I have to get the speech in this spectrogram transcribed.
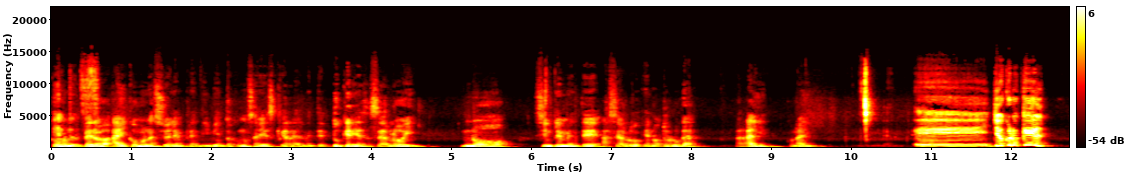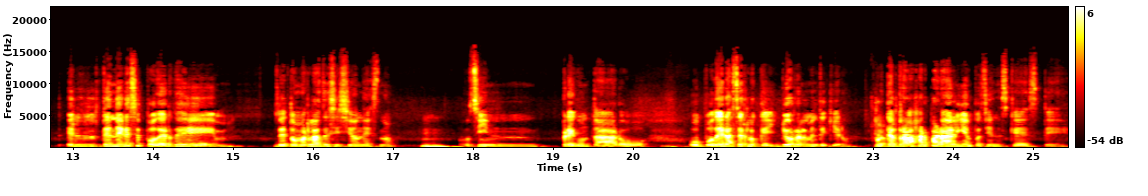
¿Cómo- Entonces- pero ahí cómo nació el emprendimiento, cómo sabías que realmente tú querías hacerlo y no simplemente hacerlo en otro lugar, para alguien, con alguien. Eh, yo creo que el, el tener ese poder de, de tomar las decisiones, ¿no? Sin preguntar o, o poder hacer lo que yo realmente quiero. Porque Claro. al trabajar para alguien, pues tienes que, este,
